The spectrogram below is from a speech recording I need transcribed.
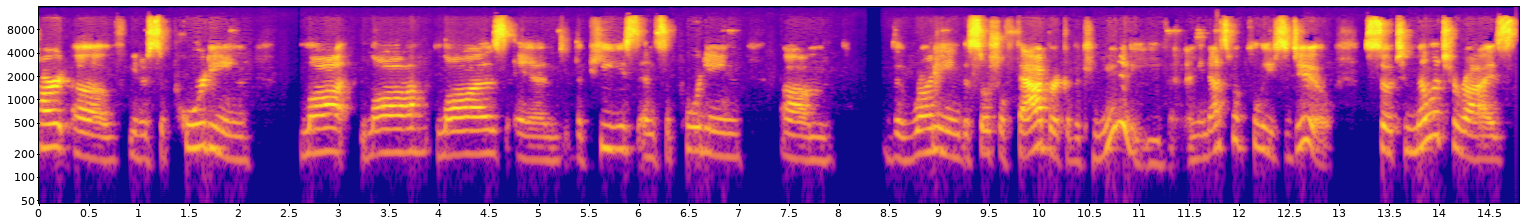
part of you know supporting law law laws and the peace and supporting um, the running the social fabric of a community even. I mean that's what police do. So to militarize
